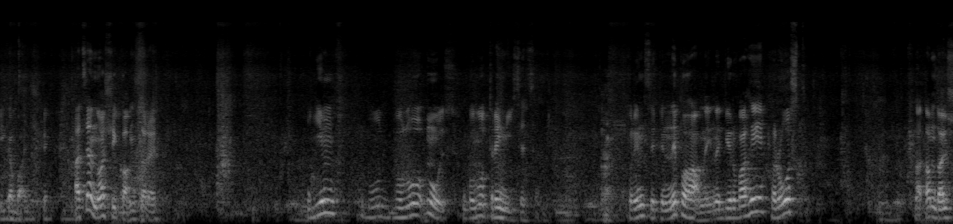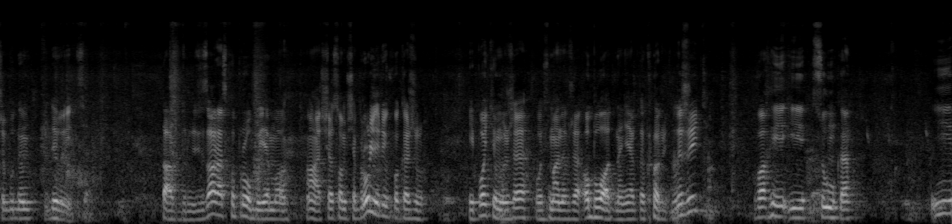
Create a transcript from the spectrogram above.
і кабанчики. А це наші кантори їм було, ну, було 3 місяці. В принципі, непоганий набір ваги, рост. А там далі будемо дивитися. Так, друзі, зараз спробуємо. А, зараз вам ще бройлерів покажу. І потім вже ось в мене вже обладнання, як то кажуть, лежить ваги і сумка. І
